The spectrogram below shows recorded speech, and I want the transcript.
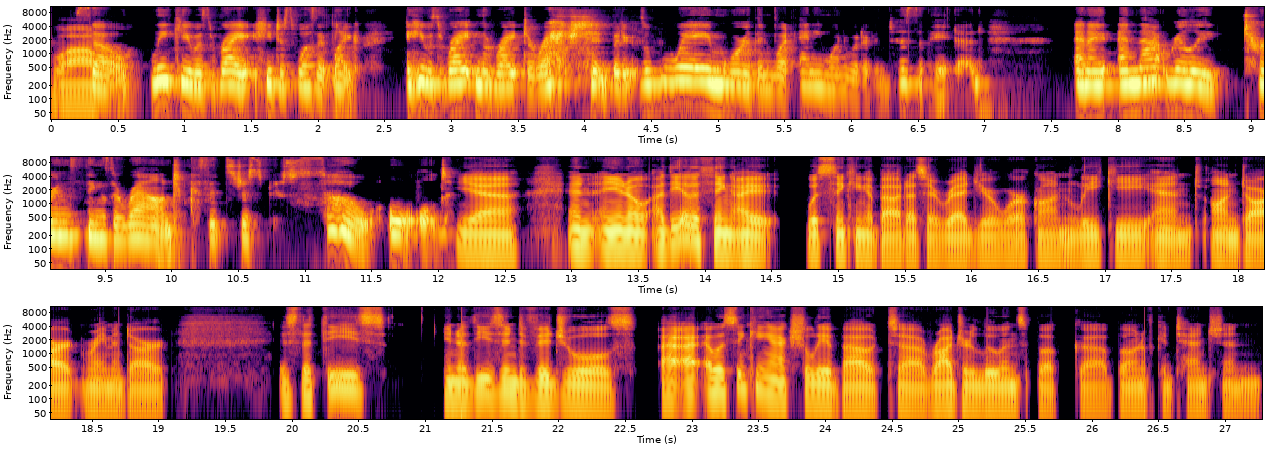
Wow. So Leakey was right. He just wasn't like, he was right in the right direction, but it was way more than what anyone would have anticipated. And I, and that really turns things around because it's just so old. Yeah. And, and, you know, uh, the other thing I was thinking about as I read your work on Leakey and on Dart, Raymond Dart, is that these you know these individuals I, I was thinking actually about uh, Roger Lewin's book uh, bone of contention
